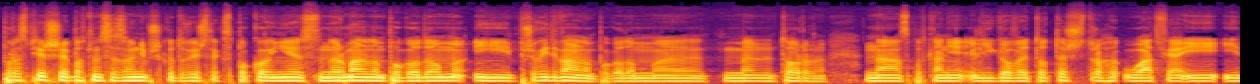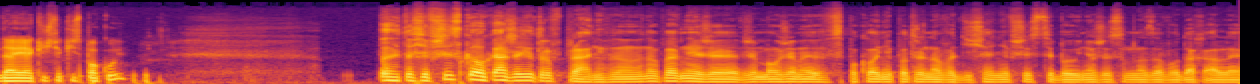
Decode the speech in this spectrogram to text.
Po raz pierwszy chyba w tym sezonie przygotowujesz tak spokojnie, z normalną pogodą i przewidywalną pogodą e, tor na spotkanie ligowe. To też trochę ułatwia i, i daje jakiś taki spokój? To się wszystko okaże jutro w praniu. No, no pewnie, że, że możemy spokojnie potrenować dzisiaj. Nie wszyscy, juniorzy są na zawodach, ale,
